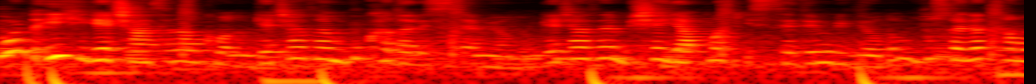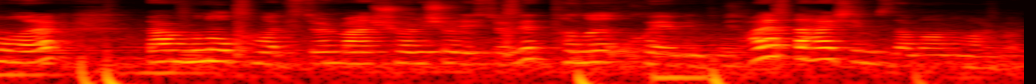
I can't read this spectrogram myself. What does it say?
bu arada iyi ki geçen sene okumadım. Geçen sene bu kadar istemiyordum. Geçen sene bir şey yapmak istediğimi biliyordum. Bu sene tam olarak ben bunu okumak istiyorum, ben şöyle şöyle istiyorum diye tanı koyabildim. Hayatta her şeyin bir zamanı var bak.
